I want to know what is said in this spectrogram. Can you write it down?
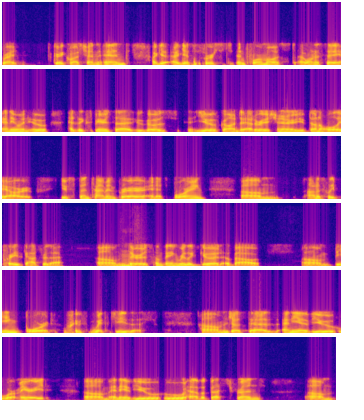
Right. Great question. And I guess, I guess first and foremost, I want to say anyone who has experienced that, who goes, you have gone to adoration or you've done a holy hour, you've spent time in prayer and it's boring. Um, honestly, praise God for that. Um, mm. There is something really good about um, being bored with, with Jesus. Um, just as any of you who are married, um, any of you who have a best friend, um,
